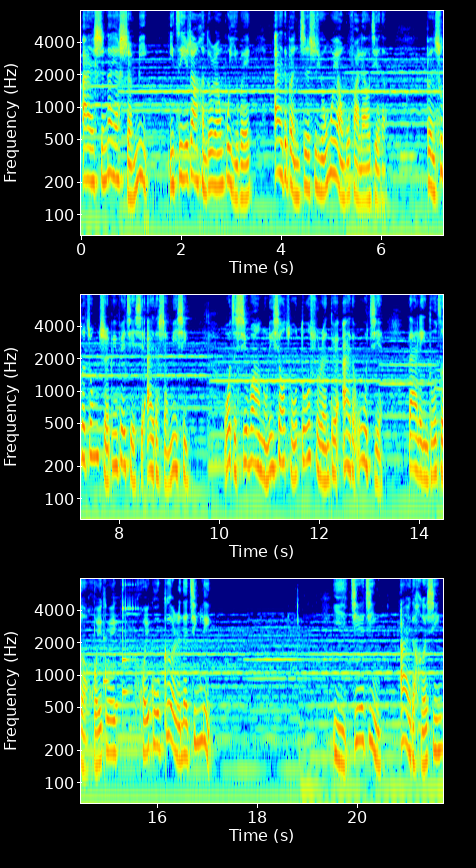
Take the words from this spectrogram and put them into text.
爱是那样神秘，以至于让很多人误以为。爱的本质是永远无法了解的。本书的宗旨并非解析爱的神秘性，我只希望努力消除多数人对爱的误解，带领读者回归、回顾个人的经历，以接近爱的核心，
